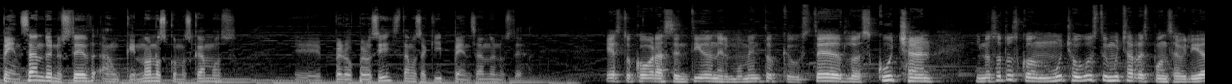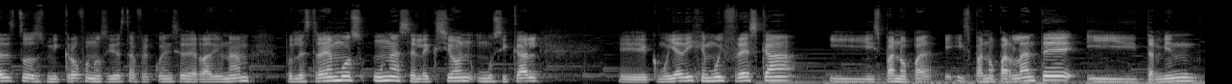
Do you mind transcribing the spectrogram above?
pensando en usted, aunque no nos conozcamos. eh, pero, pero sí, estamos aquí pensando en usted. Esto cobra sentido en el momento que ustedes lo escuchan y nosotros con mucho gusto y mucha responsabilidad de estos micrófonos y de esta frecuencia de Radio Nam, pues les traemos una selección musical, eh, como ya dije, muy fresca y hispanopa- hispanoparlante y también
